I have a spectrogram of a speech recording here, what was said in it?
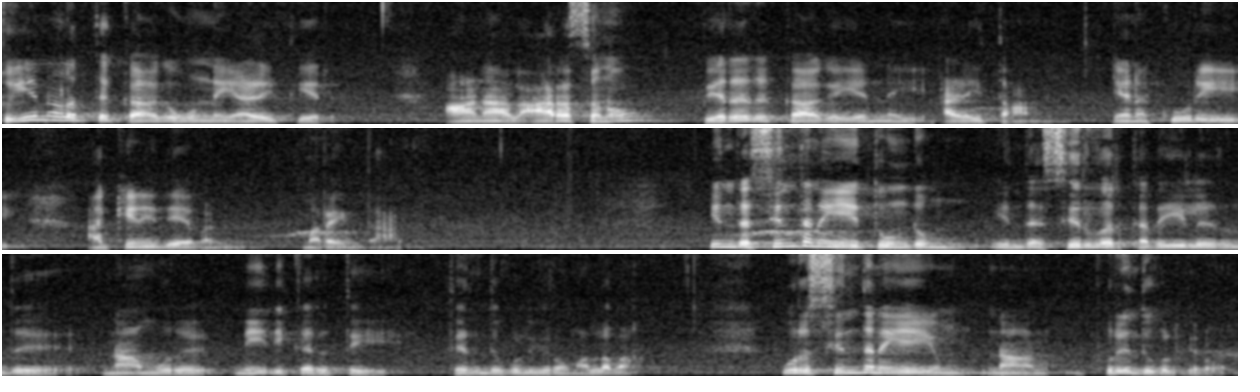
சுயநலத்துக்காக உன்னை அழைத்தீர். ஆனால் அரசனோ பிறருக்காக என்னை அழைத்தான் என கூறி அக்கினி தேவன் மறைந்தான். இந்த சிந்தனையை தூண்டும் இந்த சிறுவர் கதையிலிருந்து நாம் ஒரு நீதி கருத்தை தெரிந்து கொள்கிறோம் அல்லவா? ஒரு சிந்தனையையும் நான் புரிந்து கொள்கிறோம்.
